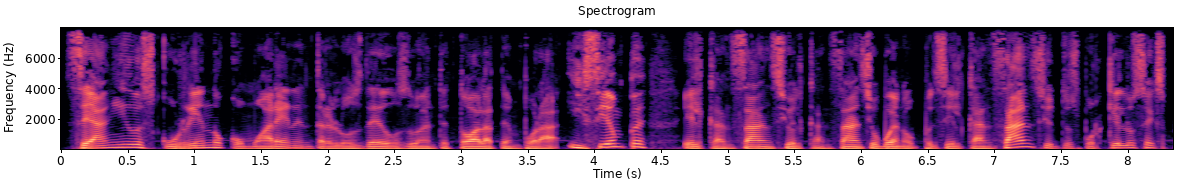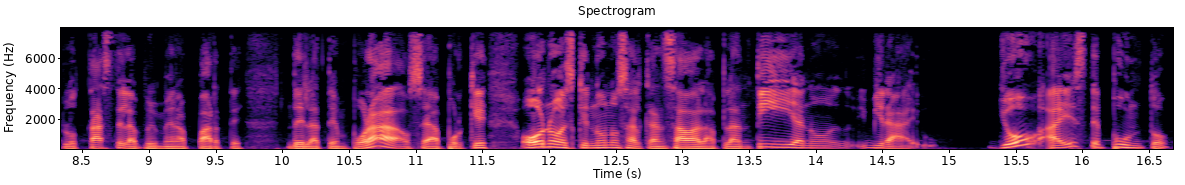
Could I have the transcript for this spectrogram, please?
se han ido escurriendo como arena entre los dedos durante toda la temporada. Y siempre el cansancio, el cansancio. Bueno, pues el cansancio, entonces, ¿por qué los explotaste la primera parte de la temporada? O sea, ¿por qué? Oh, no, es que no nos alcanzaba la plantilla. No. Mira, yo a este punto,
